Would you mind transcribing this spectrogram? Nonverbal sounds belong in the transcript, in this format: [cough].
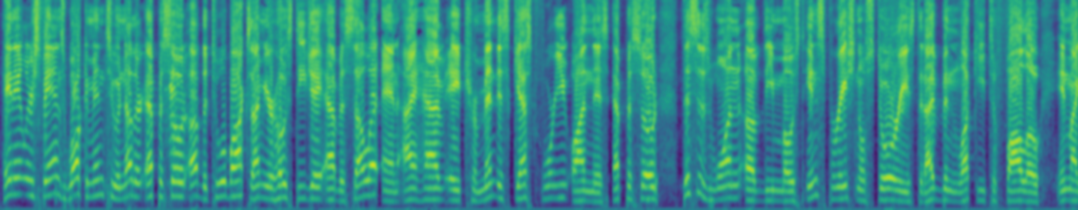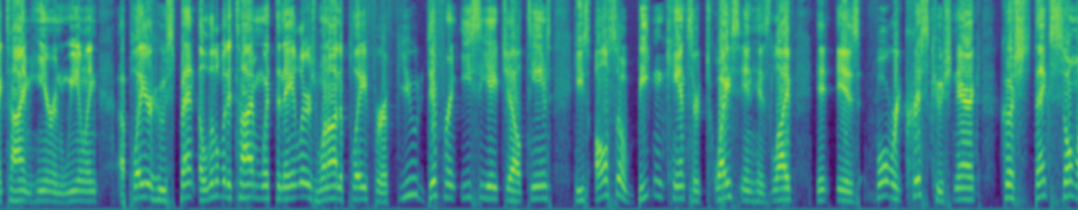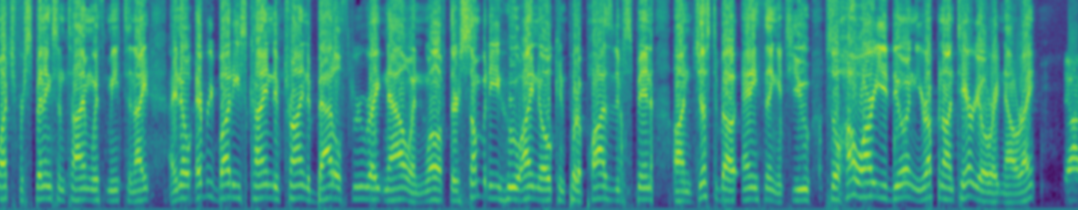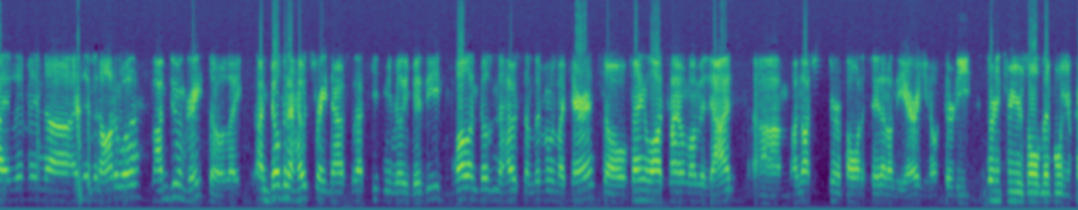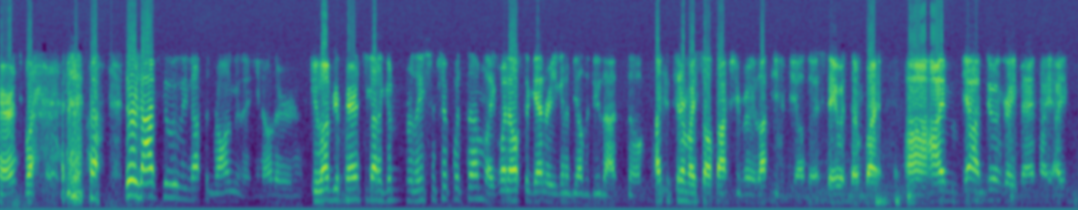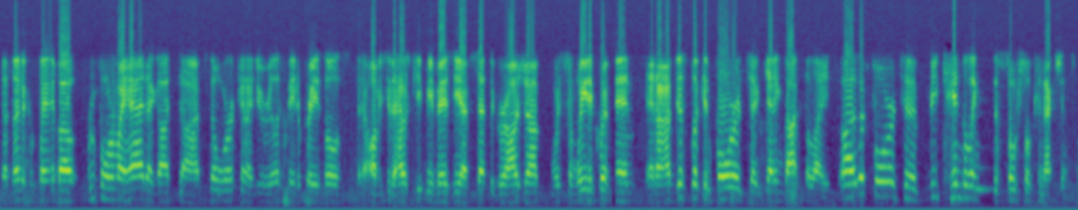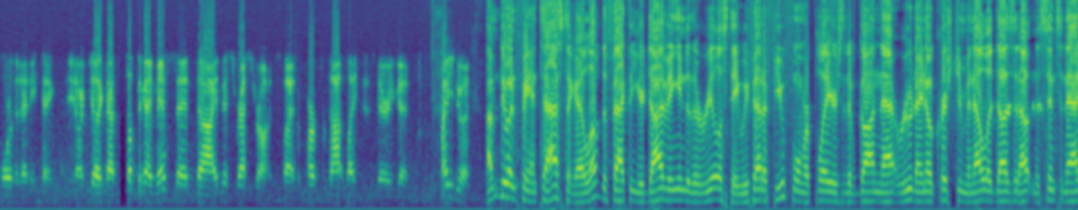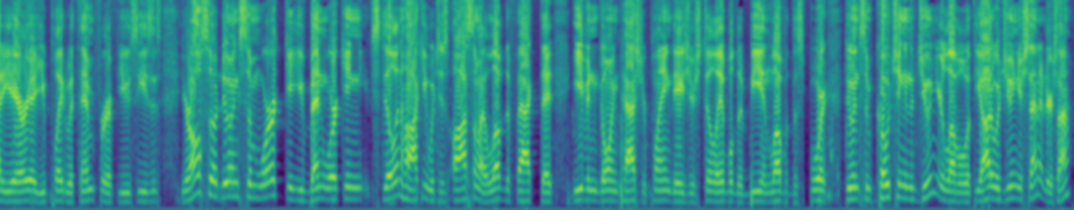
Hey, Nailers fans, welcome into another episode of The Toolbox. I'm your host, DJ Abisalih, and I have a tremendous guest for you on this episode. This is one of the most inspirational stories that I've been lucky to follow in my time here in Wheeling. A player who spent a little bit of time with the Nailers, went on to play for a few different ECHL teams. He's also beaten cancer twice in his life. It is forward Chris Kushneriuk. Kush, thanks so much for spending some time with me tonight. I know everybody's kind of trying to battle through right now, and well, if there's somebody who I know can put a positive spin on just about anything, it's you. So, how are you doing? You're up in Ontario right now, right? Yeah, I live in uh, I live in Ottawa. I'm doing great though. Like I'm building a house right now, so that's keeping me really busy. While I'm building the house, I'm living with my parents, so spending a lot of time with mom and dad. Um, I'm not sure if I want to say that on the air. You know, 30, 33 years old, living with your parents, but [laughs] there's absolutely nothing wrong with it. You know, there. If you love your parents, you got a good relationship with them. Like, when else again are you going to be able to do that? So, I consider myself actually really lucky to be able to stay with them. But uh, I'm, yeah, I'm doing great, man. I, I got nothing to complain about. Roof over my head. I got. Uh, I'm still working. I do real estate appraisals. Obviously, the house keep me busy. I've set the garage up with some weight equipment, and I'm just looking forward to getting back to life. I look forward to rekindling the social connections more than anything. You know, I feel like that's something I miss, and uh, I miss restaurants. But apart from that, life very good. How you doing? I'm doing fantastic. I love the fact that you're diving into the real estate. We've had a few former players that have gone that route. I know Christian Manella does it out in the Cincinnati area. You played with him for a few seasons. You're also doing some work. You've been working still in hockey, which is awesome. I love the fact that even going past your playing days, you're still able to be in love with the sport. Doing some coaching in the junior level with the Ottawa Junior Senators, huh?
